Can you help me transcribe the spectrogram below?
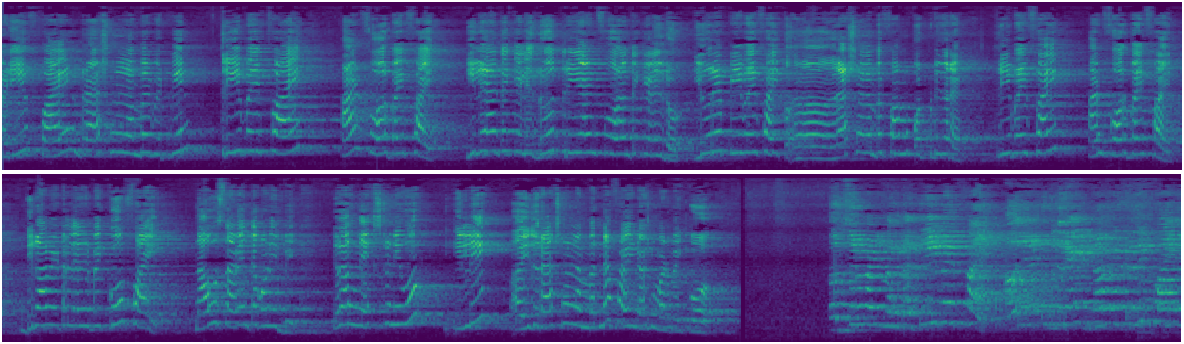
ಮಾಡಿ fine rational number between three by five and four by five ಇಲ್ಲೇ ಅಂತ ಕೇಳಿದ್ರು ತ್ರೀ ಆ್ಯಂಡ್ ಫೋರ್ ಅಂತ ಕೇಳಿದ್ರು. ಇವರೇ P by five rational number form ಕೊಟ್ಬಿಟ್ಟಿದ್ದಾರೆ. Three by five and four by five denominator ಇರಬೇಕು ಫೈವ್ ನಾವು ಸೆವೆನ್ ತಗೊಂಡಿದ್ವಿ. ಇವಾಗ ನೆಕ್ಸ್ಟ್ ನೀವು ಇಲ್ಲಿ ಐದು ರ್ಯಾಷನಲ್ ನಂಬರ್ನ ಫೈಂಡ್ ಔಟ್ ಮಾಡಬೇಕು. ಅಬ್ಸರ್ವ್ ಮಾಡಿ ತ್ರೀ ಬೈ ಫೈವ್ ಅವ್ರು ಕೊಟ್ಟಿದ್ರೆ five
